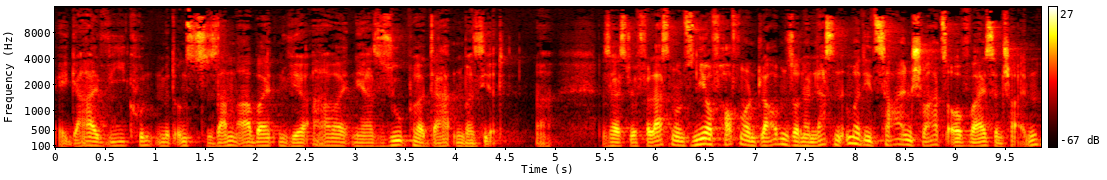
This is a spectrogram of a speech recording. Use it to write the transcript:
egal wie Kunden mit uns zusammenarbeiten, wir arbeiten ja super datenbasiert. Ja. Das heißt, wir verlassen uns nie auf Hoffen und Glauben, sondern lassen immer die Zahlen schwarz auf weiß entscheiden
